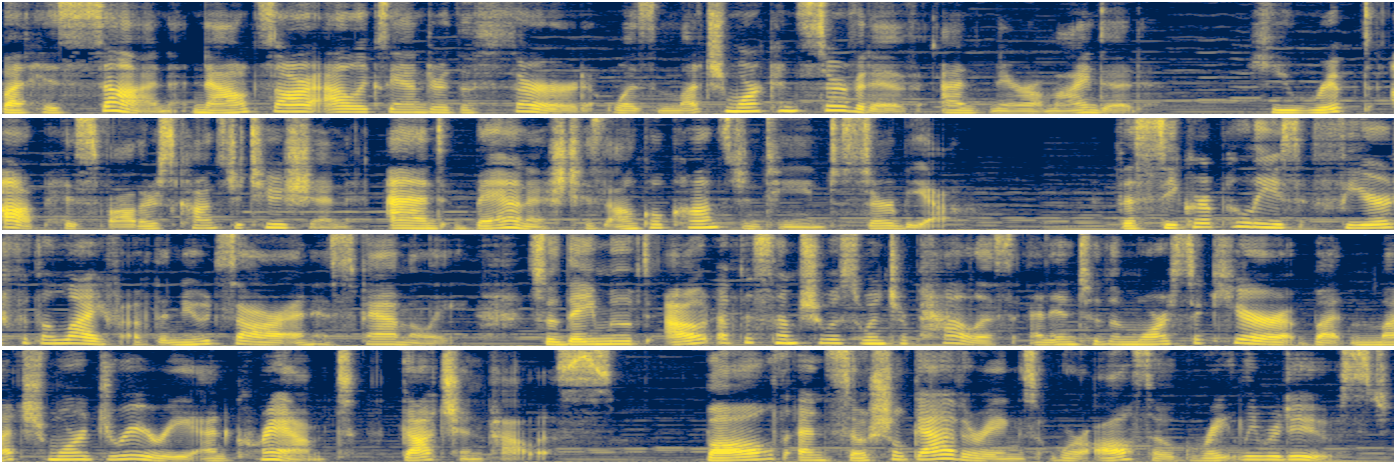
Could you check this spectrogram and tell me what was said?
But his son, now Tsar Alexander III, was much more conservative and narrow minded. He ripped up his father's constitution and banished his uncle Constantine to Serbia. The secret police feared for the life of the new Tsar and his family, so they moved out of the sumptuous Winter Palace and into the more secure but much more dreary and cramped Gatchin Palace. Balls and social gatherings were also greatly reduced.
